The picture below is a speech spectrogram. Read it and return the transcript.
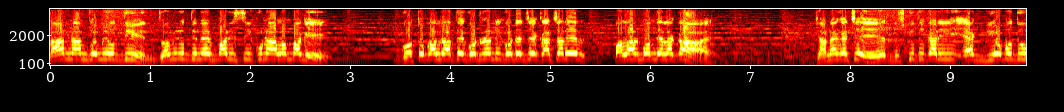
তার নাম জমিরুদ্দিন জমিরুদ্দিনের বাড়ি সিকুনা আলমবাগে। গতকাল রাতে ঘটনাটি ঘটেছে কাচারের পালারবন্দ এলাকায়। জানা গেছে, দুষ্কৃতিকারী এক গৃহবধূ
